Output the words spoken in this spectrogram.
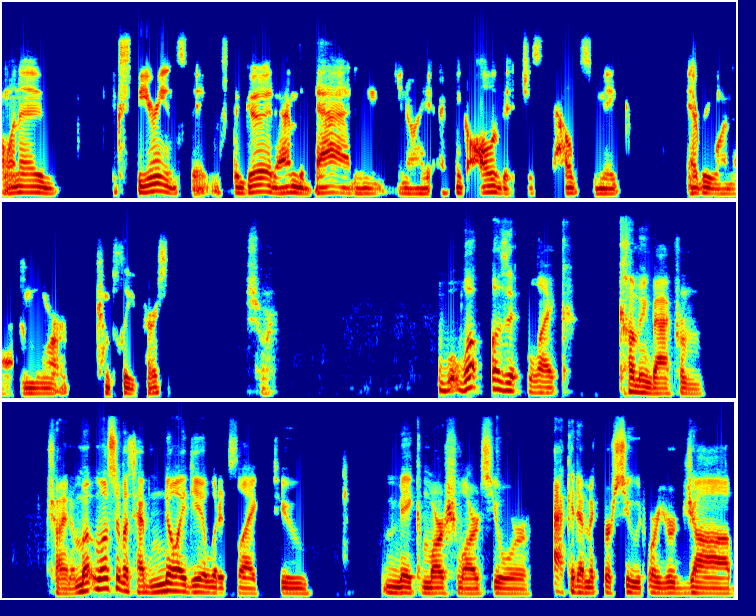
I want to experience things, the good and the bad, and you know, I, I think all of it just helps make everyone a, a more complete person. Sure. What was it like coming back from China? Most of us have no idea what it's like to make martial arts your academic pursuit or your job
